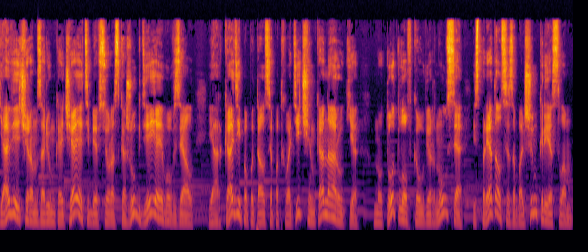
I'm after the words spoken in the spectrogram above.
Я вечером за рюмкой чая тебе все расскажу, где я его взял. И Аркадий попытался подхватить щенка на руки – но тот ловко увернулся и спрятался за большим креслом.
